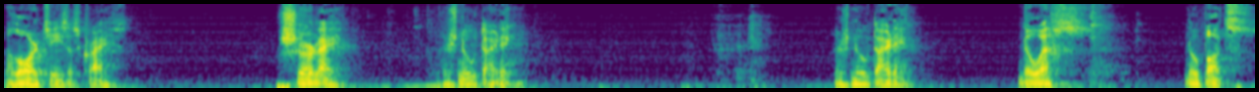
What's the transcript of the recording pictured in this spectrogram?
the Lord Jesus Christ. Surely, there's no doubting. There's no doubting. No ifs, no buts,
